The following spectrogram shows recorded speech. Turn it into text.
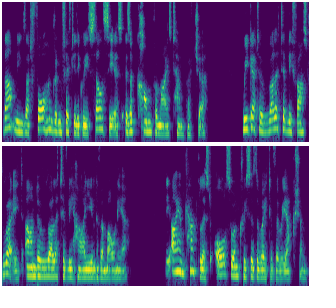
That means that 450 degrees Celsius is a compromised temperature. We get a relatively fast rate and a relatively high yield of ammonia. The iron catalyst also increases the rate of the reaction.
